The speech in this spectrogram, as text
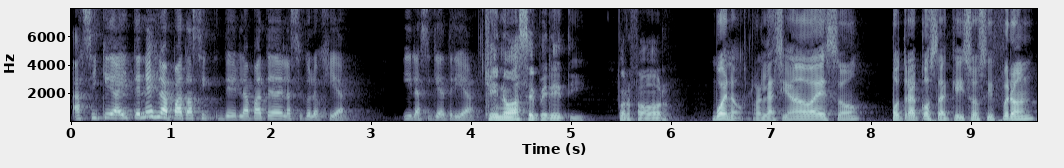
Así que ahí tenés la pata psi- de la pata de la psicología y la psiquiatría. ¿Qué no hace Peretti? Por favor. Bueno, relacionado a eso, otra cosa que hizo Cifrón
